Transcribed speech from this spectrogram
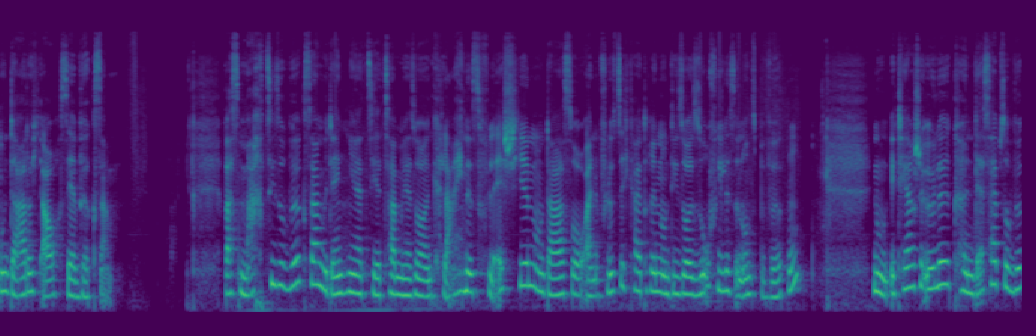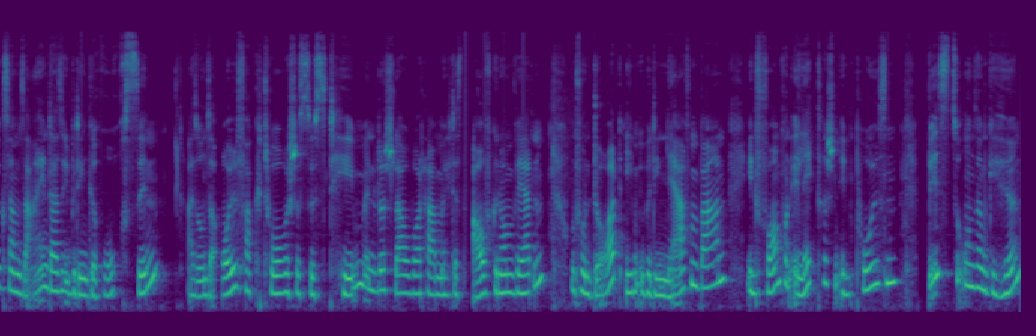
und dadurch auch sehr wirksam. Was macht sie so wirksam? Wir denken jetzt, jetzt haben wir so ein kleines Fläschchen und da ist so eine Flüssigkeit drin und die soll so vieles in uns bewirken. Nun, ätherische Öle können deshalb so wirksam sein, da sie über den Geruchssinn, also unser olfaktorisches System, wenn du das schlaue Wort haben möchtest, aufgenommen werden und von dort eben über die Nervenbahn in Form von elektrischen Impulsen bis zu unserem Gehirn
